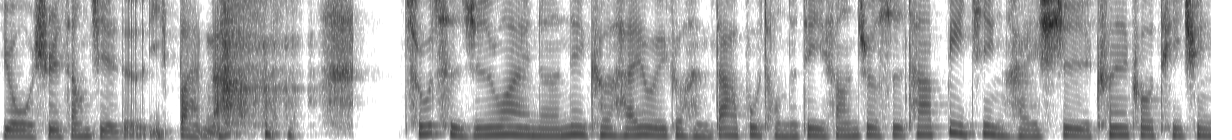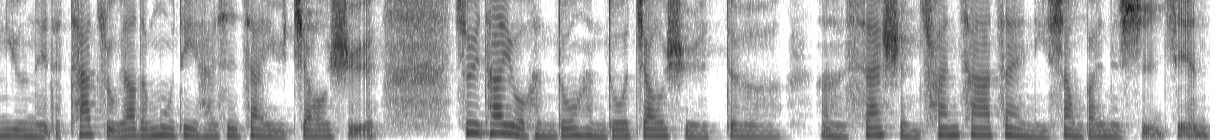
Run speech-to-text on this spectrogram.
有我学长姐的一半啊？除此之外呢，内科还有一个很大不同的地方，就是它毕竟还是 clinical teaching unit，它主要的目的还是在于教学，所以它有很多很多教学的嗯 session 穿插在你上班的时间。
